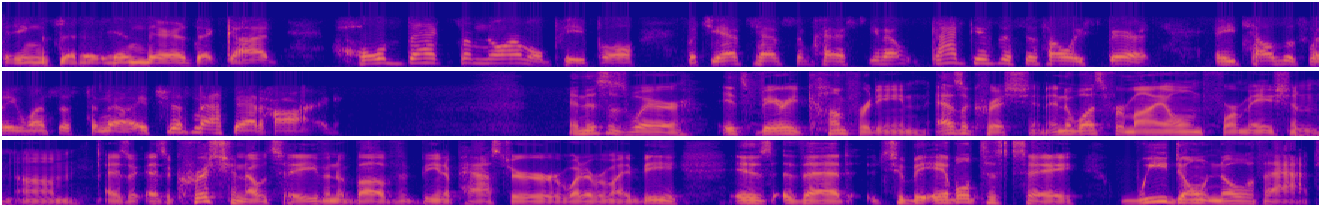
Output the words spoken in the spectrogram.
yeah. things that are in there that God holds back from normal people. But you have to have some kind of you know. God gives us His Holy Spirit and he tells us what he wants us to know. It's just not that hard. And this is where it's very comforting as a Christian, and it was for my own formation um, as a as a Christian. I would say even above being a pastor or whatever it might be, is that to be able to say we don't know that,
